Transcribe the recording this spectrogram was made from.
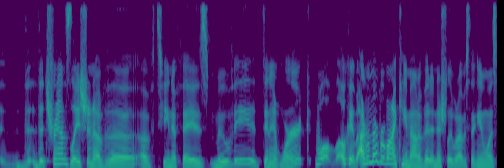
the, the translation of the of Tina Fey's movie didn't work. Well, okay, I remember when I came out of it initially. What I was thinking was,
